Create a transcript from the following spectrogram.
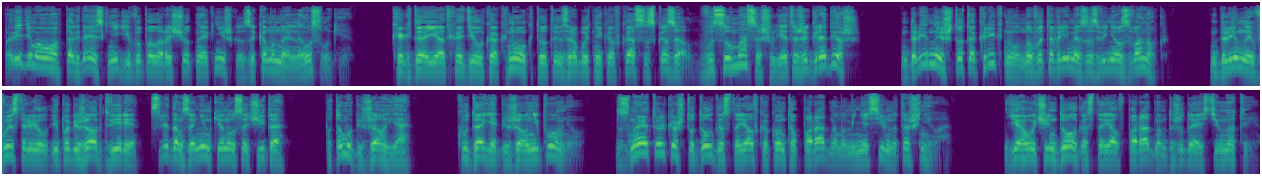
По-видимому, тогда из книги выпала расчетная книжка за коммунальные услуги. Когда я отходил к окну, кто-то из работников кассы сказал, «Вы с ума сошли? Это же грабеж!» Длинный что-то крикнул, но в это время зазвенел звонок. Длинный выстрелил и побежал к двери, следом за ним кинулся Чита. Потом убежал я. Куда я бежал, не помню. Знаю только, что долго стоял в каком-то парадном, и меня сильно тошнило. Я очень долго стоял в парадном, дожидаясь темноты.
